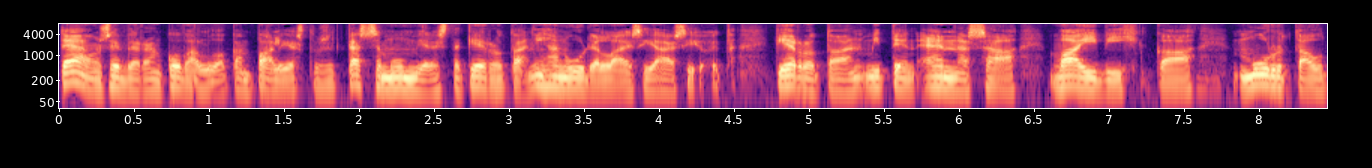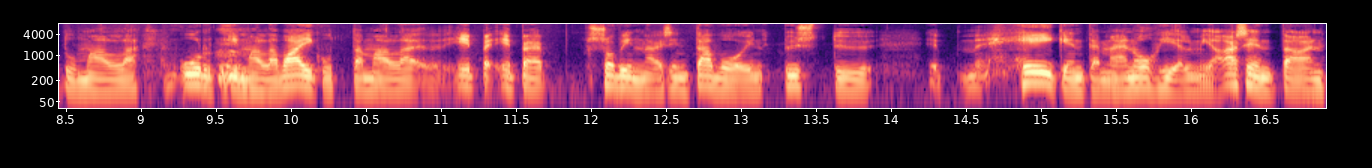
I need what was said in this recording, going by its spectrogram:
tämä on sen verran kovan luokan paljastus, että tässä mun mielestä kerrotaan ihan uudenlaisia asioita. Kerrotaan, miten NSA vaivihkaa murtautumalla, urkkimalla, vaikuttamalla, epä, epäsovinnaisin tavoin pystyy – heikentämään ohjelmia, asentaan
